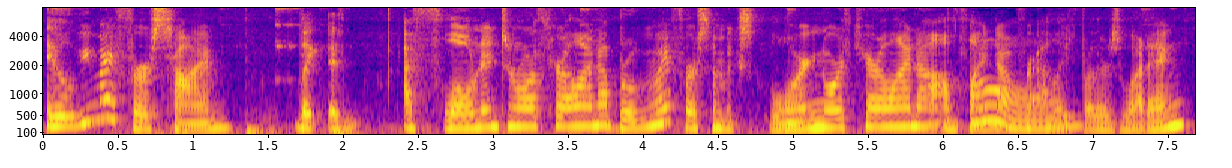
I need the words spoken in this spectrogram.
It'll be my first time. Like I've flown into North Carolina, but it'll be my first time exploring North Carolina. I'm flying down for Oh. Allie's brother's wedding.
